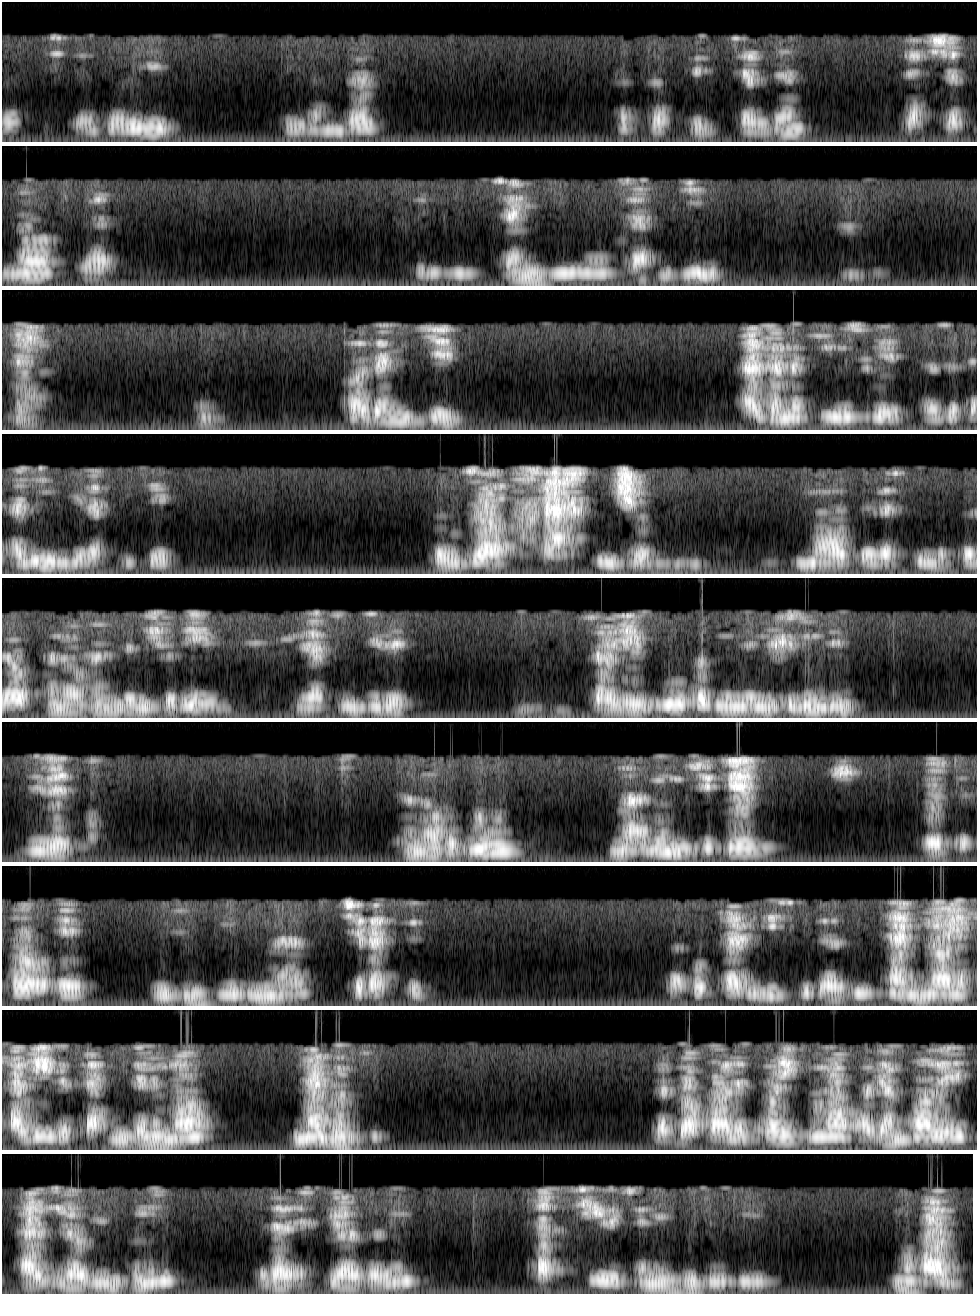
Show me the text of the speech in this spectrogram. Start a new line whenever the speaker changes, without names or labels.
راستش درباره پیغمبر حتی فکر کردن وحشتناک و خیلی سنگین و سهمگین. آدمی که عظمتی مثل حضرت علی میگه که اوضاع سخت می‌شد. ما به رسول خدا پناهنده می‌شدیم. می‌رفتیم زیر سایه او. خود نمیخیزیم زیر پناه او. معلوم میشه که ارتفاع وجودی این مرد چقدر و خب طبیعی است که در این تنگنای حقیق فهمیدن ما نگنجیم و با هایی که ما آدم ها رو ارزیابی می‌کنیم و در اختیار داریم تفسیر چنین وجودی محال.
